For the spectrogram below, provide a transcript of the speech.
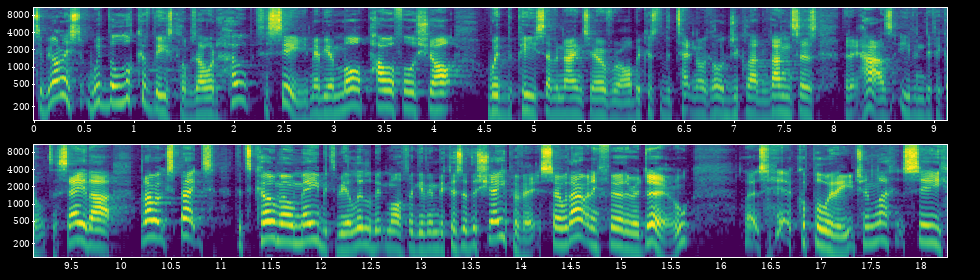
To be honest, with the look of these clubs, I would hope to see maybe a more powerful shot with the P790 overall because of the technological advances that it has, even difficult to say that. But I would expect the Takomo maybe to be a little bit more forgiving because of the shape of it. So without any further ado, let's hit a couple with each and let's see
